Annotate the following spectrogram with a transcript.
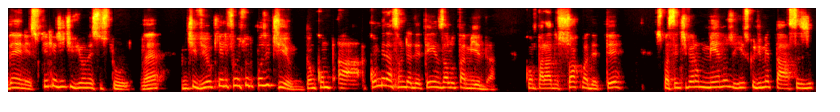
Denis, o que, que a gente viu nesse estudo? Né? A gente viu que ele foi um estudo positivo. Então, a combinação de ADT e enzalutamida, comparado só com ADT, os pacientes tiveram menos risco de metástase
